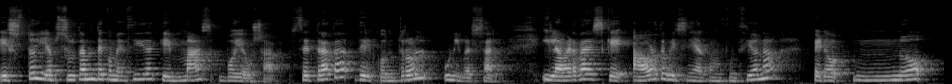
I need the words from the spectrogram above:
estoy absolutamente convencida que más voy a usar. Se trata del control universal. Y la verdad es que ahora te voy a enseñar cómo funciona, pero no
